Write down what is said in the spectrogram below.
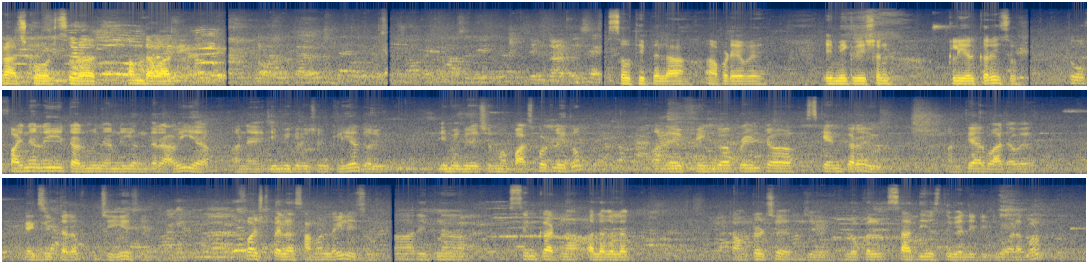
રાજકોટ, સુરત, અમદાવાદ. સૌથી પહેલાં આપણે હવે ઇમિગ્રેશન ક્લિયર કરીશું. તો ફાઇનલી ટર્મિનલની અંદર આવી ગયા અને ઇમિગ્રેશન ક્લિયર કર્યું. ઇમિગ્રેશનમાં પાસપોર્ટ લીધો અને ફિંગરપ્રિન્ટ સ્કેન કરાવ્યું અને ત્યારબાદ હવે એક્ઝિટ તરફ જઈએ છીએ. ફર્સ્ટ પહેલાં સામાન લઈ લઈશું. આ રીતના સિમ કાર્ડના અલગ અલગ કાઉન્ટર છે જે લોકલ સાત દિવસની વેલિડિટીવાળા પણ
